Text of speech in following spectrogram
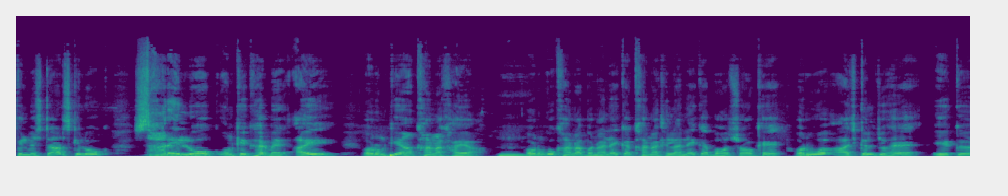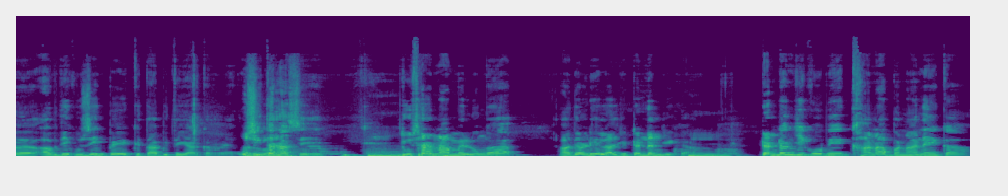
film stars के लोग सारे लोग उनके घर में आए और उनके यहाँ खाना खाया हम्म। और उनको खाना बनाने का खाना खिलाने का बहुत शौक है और वो आजकल जो है एक अवधि कुजीन पे एक किताब भी तैयार कर रहे हैं उसी तरह से हम्म। दूसरा नाम मैं लूँगा आदरणीय लालजी टंडन जी का हम्म। टंडन जी को भी खाना बनाने का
